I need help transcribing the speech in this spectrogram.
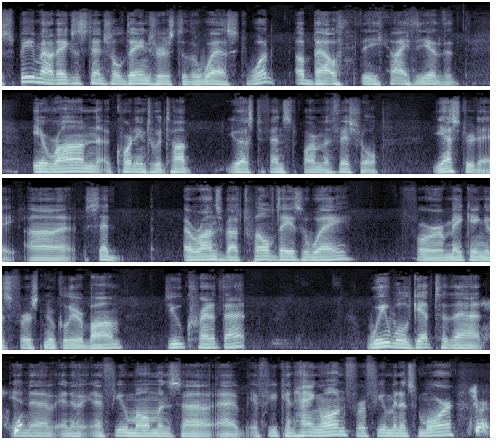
speaking about existential dangers to the West, what about the idea that Iran, according to a top U.S. Defense Department official yesterday, uh, said Iran's about 12 days away for making his first nuclear bomb? Do you credit that? We will get to that in a, in a, in a few moments. Uh, uh, if you can hang on for a few minutes more, sure.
